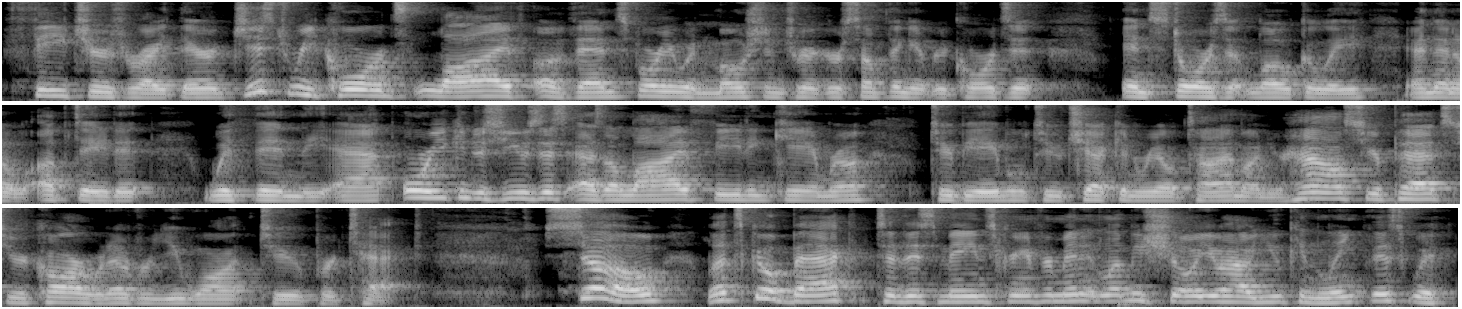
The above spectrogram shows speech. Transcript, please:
features right there. It just records live events for you in motion trigger something. It records it and stores it locally, and then it'll update it within the app. Or you can just use this as a live feeding camera to be able to check in real time on your house, your pets, your car, whatever you want to protect. So let's go back to this main screen for a minute let me show you how you can link this with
